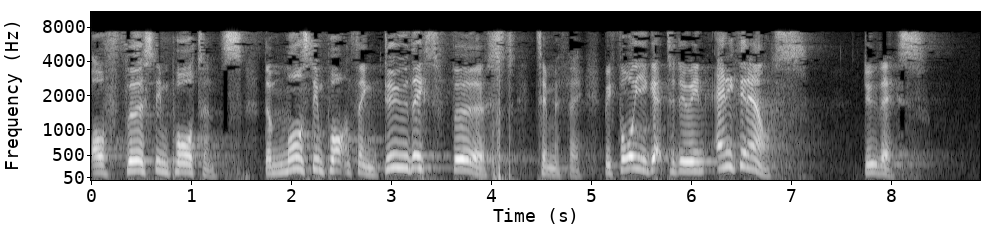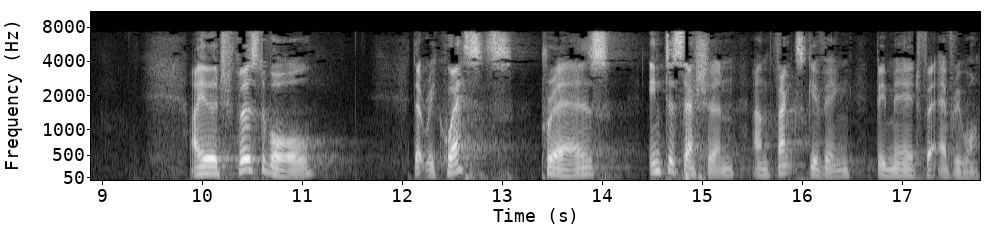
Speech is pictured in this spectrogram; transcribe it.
of first importance, the most important thing, do this first, Timothy. Before you get to doing anything else, do this. I urge first of all that requests, prayers, intercession and thanksgiving be made for everyone,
